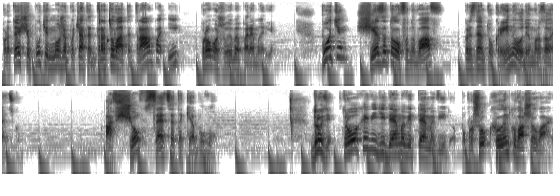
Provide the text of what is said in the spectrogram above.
про те, що Путін може почати дратувати Трампа, і про можливе перемир'я. Потім ще зателефонував президенту України Володимиру Зеленському. А що все це таке було? Друзі, трохи відійдемо від теми відео. Попрошу хвилинку вашої уваги.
